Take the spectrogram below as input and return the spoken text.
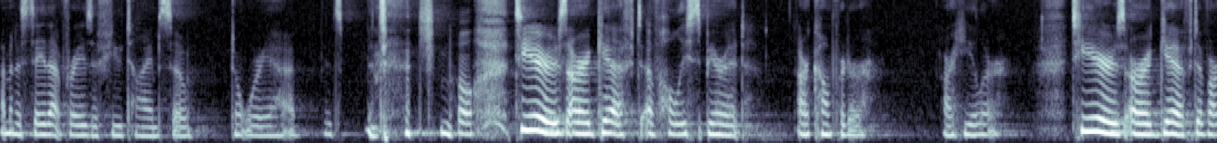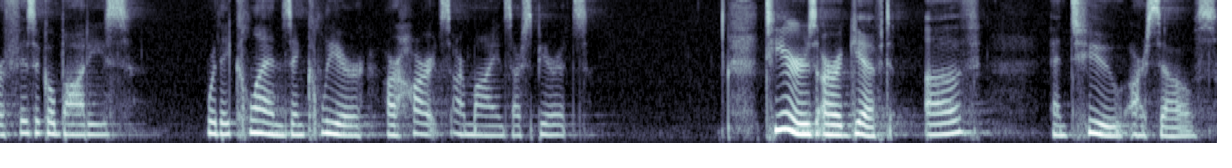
I'm going to say that phrase a few times, so don't worry, it's intentional. Tears are a gift of Holy Spirit, our comforter, our healer. Tears are a gift of our physical bodies, where they cleanse and clear our hearts, our minds, our spirits. Tears are a gift of and to ourselves.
